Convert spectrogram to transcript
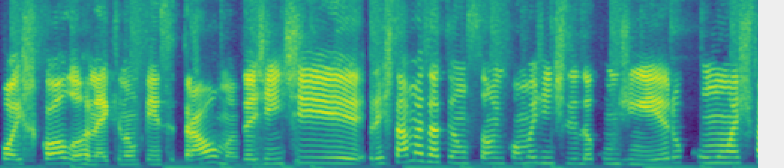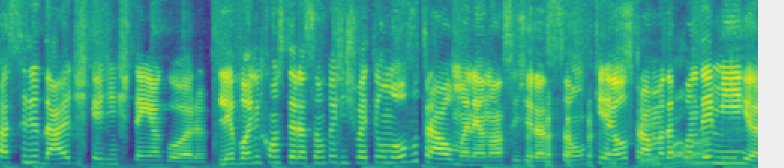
pós-escola né, que não tem esse trauma, da gente prestar mais atenção em como a gente lida com o dinheiro, com as facilidades que a gente tem agora. Levando em consideração que a gente vai ter um novo trauma, né, a nossa geração, que é o trauma da falar. pandemia,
